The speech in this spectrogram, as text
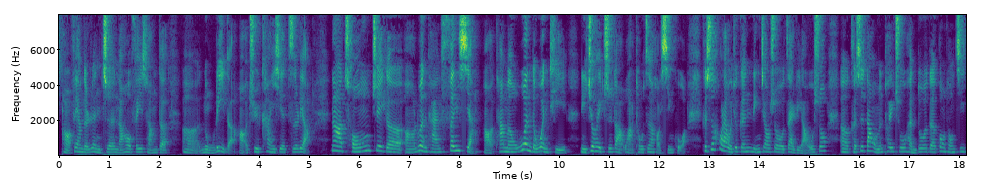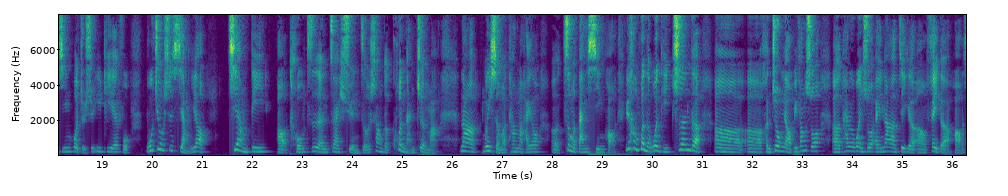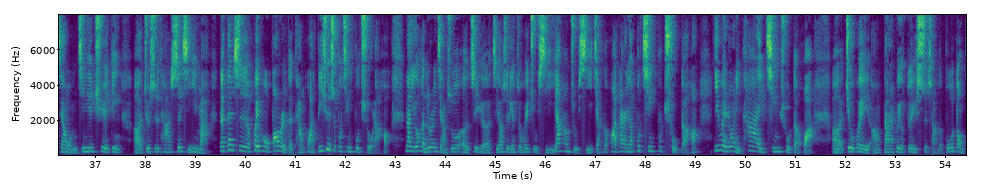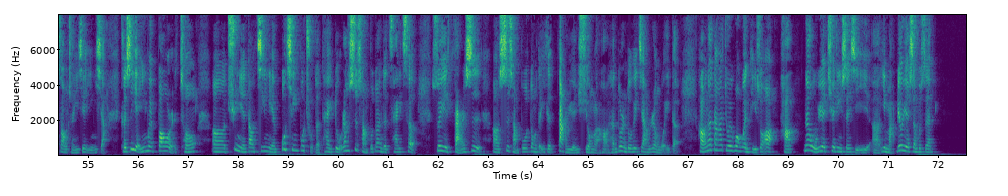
好，非常的认真，然后非常的呃努力的哈去看一些资料。那从这个呃论坛分享啊，他们问的问题，你就会知道哇，投资人好辛苦啊。可是后来我就跟林教授在聊，我说呃，可是当我们推出很多的共同基金或者是 ETF，不就是想要降低啊、投资人在选择上的困难症嘛？那为什么他们还要呃这么担心哈？因为他们问的问题真的呃呃很重要。比方说呃他会问说，哎，那这个呃 Fed 好像我们今天确定呃就是他升息一码，那但是会后鲍尔的谈话的确是不清不楚了哈。那有很多人讲说，呃这个只要是联准会主席、央行主席讲的话，当然要不清不楚的哈，因为如果你太清楚的话。呃，就会啊、呃，当然会有对市场的波动造成一些影响。可是也因为鲍尔从呃去年到今年不清不楚的态度，让市场不断的猜测，所以反而是呃市场波动的一个大元凶了哈。很多人都会这样认为的。好，那大家就会问问题说，哦，好，那五月确定升息啊一码，六月升不升？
